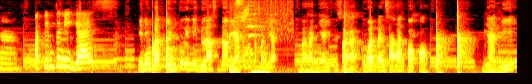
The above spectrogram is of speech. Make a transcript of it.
Nah, empat pintu nih guys. Ini 4 pintu ini glass door ya teman-teman ya. Bahannya itu sangat kuat dan sangat kokoh. Jadi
